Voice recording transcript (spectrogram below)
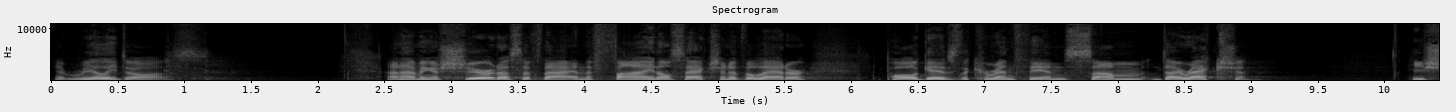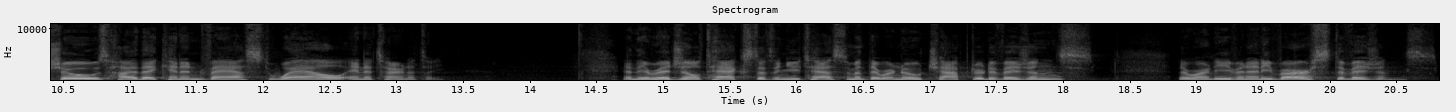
It really does. And having assured us of that, in the final section of the letter, Paul gives the Corinthians some direction. He shows how they can invest well in eternity. In the original text of the New Testament, there were no chapter divisions, there weren't even any verse divisions.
